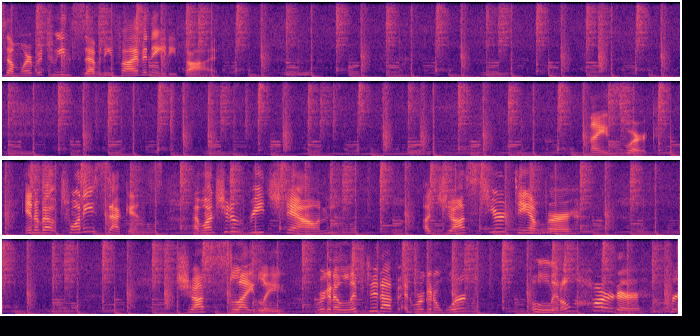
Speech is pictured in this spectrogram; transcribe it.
somewhere between 75 and 85. Nice work. In about 20 seconds, I want you to reach down, adjust your damper just slightly. We're gonna lift it up and we're gonna work a little harder for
